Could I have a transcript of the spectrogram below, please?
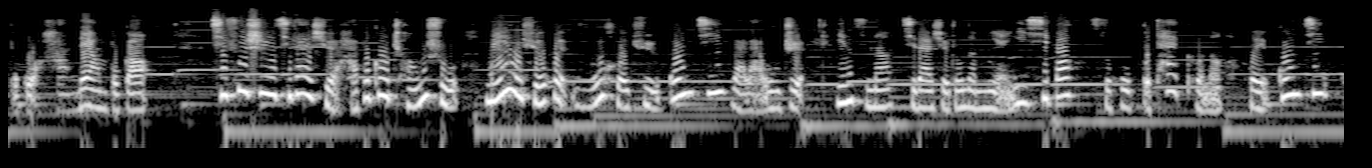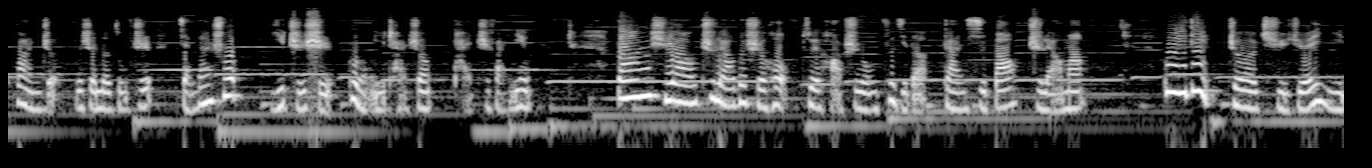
不过含量不高。其次是脐带血还不够成熟，没有学会如何去攻击外来物质，因此呢，脐带血中的免疫细胞似乎不太可能会攻击患者自身的组织。简单说，移植时不容易产生排斥反应。当需要治疗的时候，最好是用自己的干细胞治疗吗？不一定，这取决于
